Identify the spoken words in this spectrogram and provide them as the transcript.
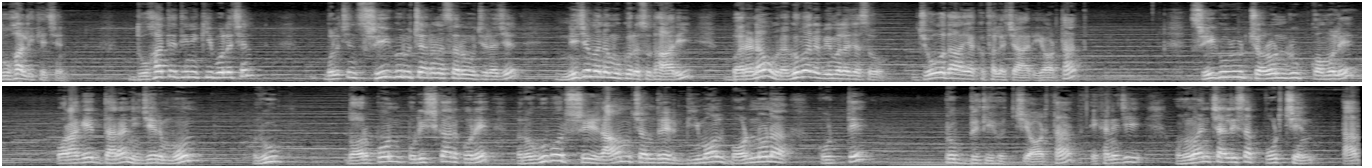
দোহা লিখেছেন। দোহাতে তিনি কি বলেছেন? বলেছেন, শ্রী গুরু চরণ সরোজ রজে, নিজ মন মুকুর সুধারি, বর্ণৌ রঘুবর বিমল যশো যোদায়ক ফলচারী। অর্থাৎ শ্রীগুরুর চরণ রূপ কমলে পরাগের দ্বারা নিজের মন, রূপ, দর্পণ পরিষ্কার করে রঘুবর শ্রী রামচন্দ্রের বিমল বর্ণনা করতে প্রবৃত্তি হচ্ছে। অর্থাৎ, এখানে যে হনুমান চালিসা পড়ছেন, তার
